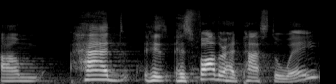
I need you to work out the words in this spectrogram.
um, had his, his father had passed away,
